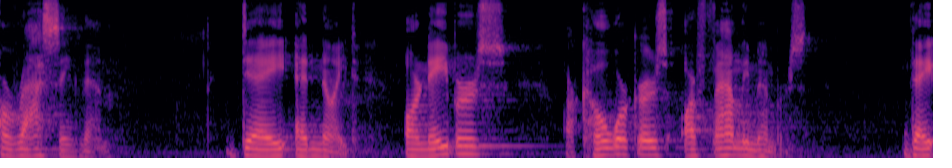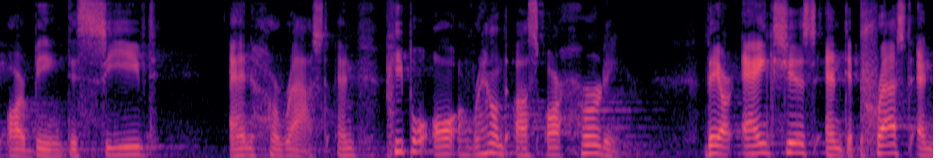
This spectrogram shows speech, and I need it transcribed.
harassing them day and night. Our neighbors, our coworkers, our family members, they are being deceived and harassed. And people all around us are hurting. They are anxious and depressed and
